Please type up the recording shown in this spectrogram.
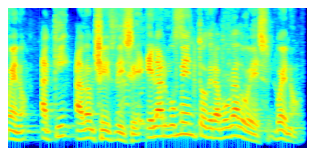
Bueno, aquí Adam Schiff dice, el argumento del abogado es, bueno,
